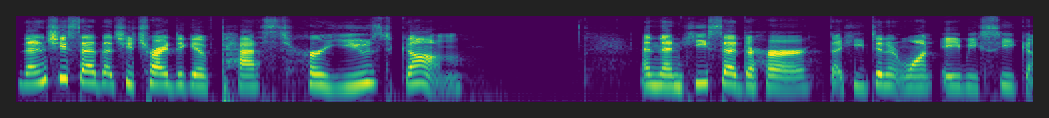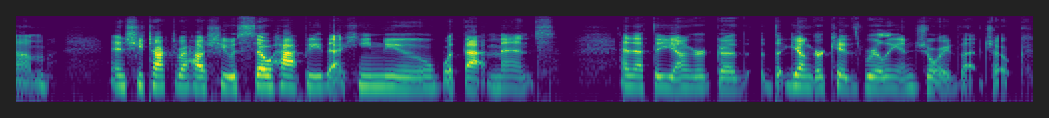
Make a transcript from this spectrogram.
Then she said that she tried to give Pest her used gum. And then he said to her that he didn't want ABC gum. And she talked about how she was so happy that he knew what that meant and that the younger good the younger kids really enjoyed that joke.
